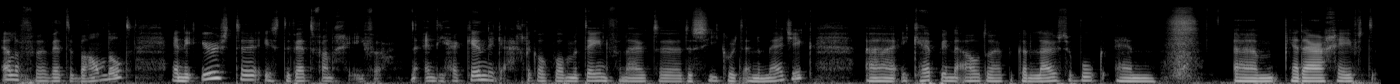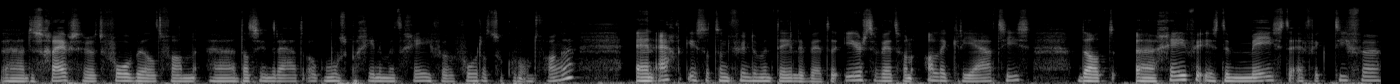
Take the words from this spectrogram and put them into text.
elf wetten behandeld. En de eerste is de wet van geven. Nou, en die herkende ik eigenlijk ook wel meteen vanuit The Secret and the Magic. ik heb in de auto heb ik een luisterboek en Um, ja, daar geeft de schrijfster het voorbeeld van dat ze inderdaad ook moest beginnen met geven voordat ze kon ontvangen. En eigenlijk is dat een fundamentele wet. De eerste wet van alle creaties. Dat uh, geven is de meest effectieve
